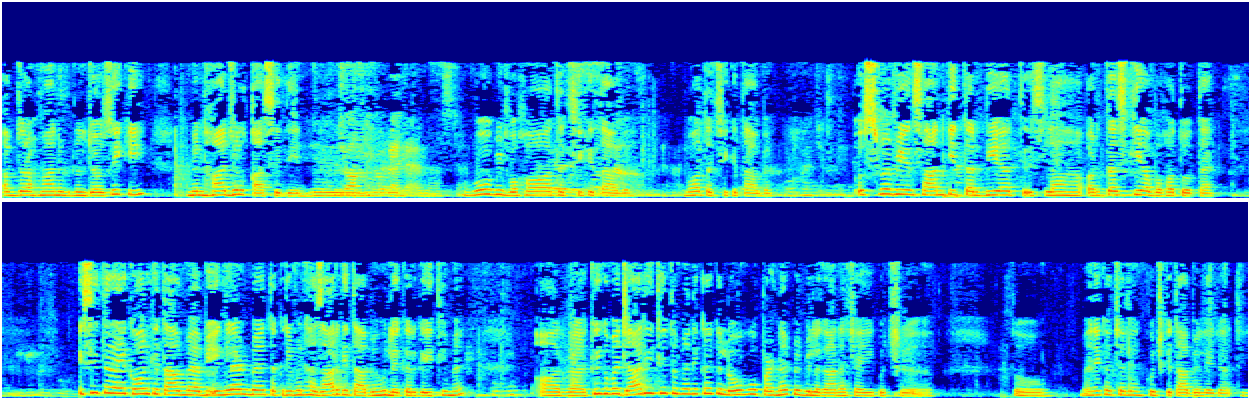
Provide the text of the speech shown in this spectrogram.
عبد الرحمان ابن الجوزی کی منہاج القاصدین۔ وہ بھی بہت اچھی کتاب ہے۔ بہت اچھی کتاب ہے۔ اس میں بھی انسان کی تربیت، اصلاح اور تزکیہ بہت ہوتا ہے۔ اسی طرح ایک اور کتاب میں ابھی انگلینڈ میں تقریباً ہزار کتابیں لے کر گئی تھی میں۔ اور کیونکہ میں جا رہی تھی تو میں نے کہا کہ لوگوں کو پڑھنے پہ بھی لگانا چاہیے کچھ۔ تو میں نے کہا چلے کچھ کتابیں لے جاتی۔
